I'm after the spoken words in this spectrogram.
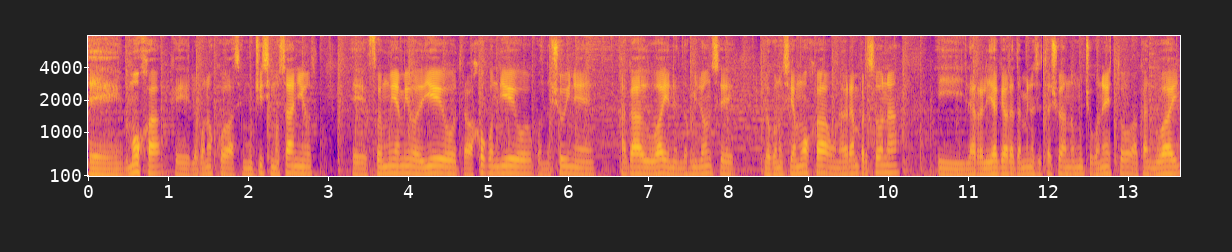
eh, Moja, que lo conozco hace muchísimos años, fue muy amigo de Diego, trabajó con Diego, cuando yo vine acá a Dubái en el 2011 lo conocí a Moja, una gran persona y la realidad que ahora también nos está ayudando mucho con esto, acá en Dubái,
